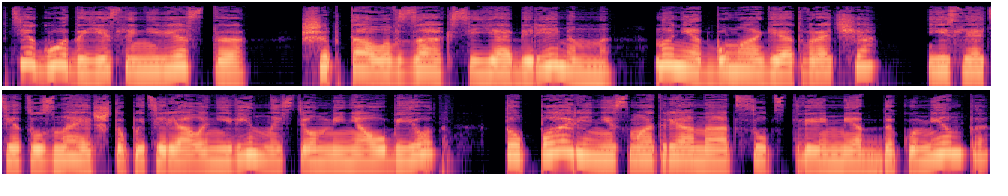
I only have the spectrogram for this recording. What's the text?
В те годы, если невеста шептала в ЗАГСе «я беременна», но нет бумаги от врача, если отец узнает, что потеряла невинность, он меня убьет, то парень, несмотря на отсутствие меддокумента,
